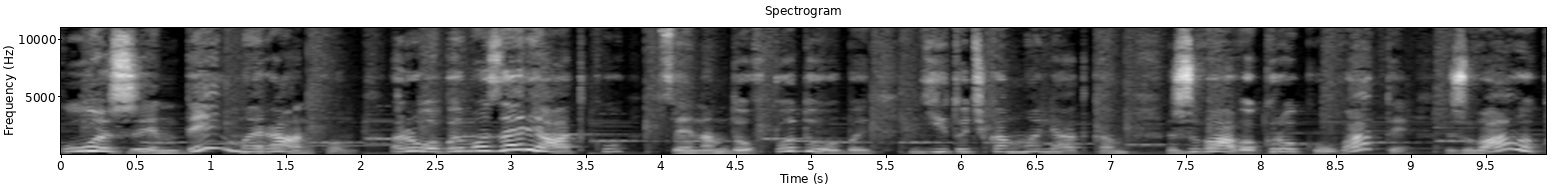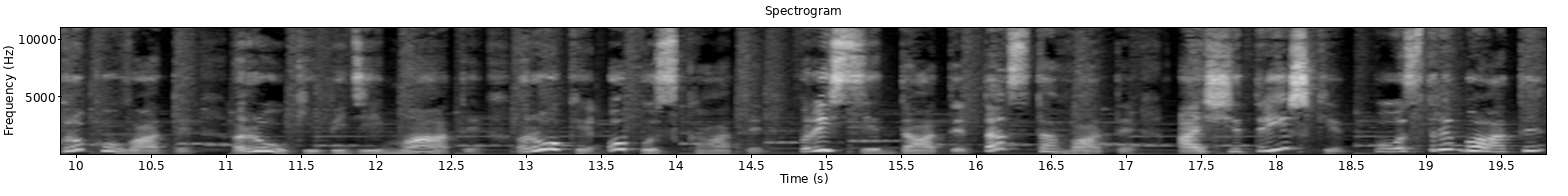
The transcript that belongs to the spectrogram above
Кожен день ми ранком робимо зарядку. Це нам до вподоби, діточкам-маляткам. Жваво крокувати, жваво крокувати, руки підіймати, руки опускати, присідати та вставати, а ще трішки пострибати.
